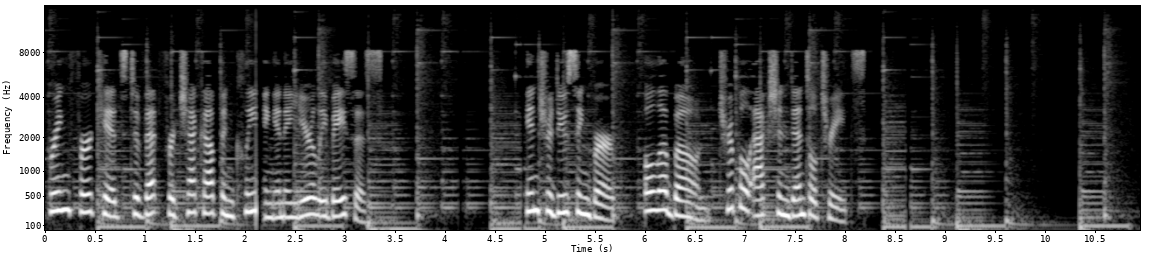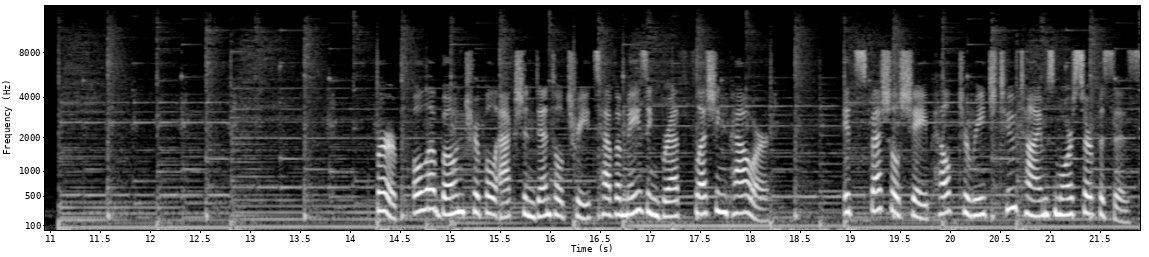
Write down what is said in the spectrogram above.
Bring fur kids to vet for checkup and cleaning in a yearly basis. Introducing Burp, Ola Bone, Triple Action Dental Treats. Burp, Ola Bone Triple Action Dental Treats have amazing breath fleshing power. Its special shape helped to reach two times more surfaces.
